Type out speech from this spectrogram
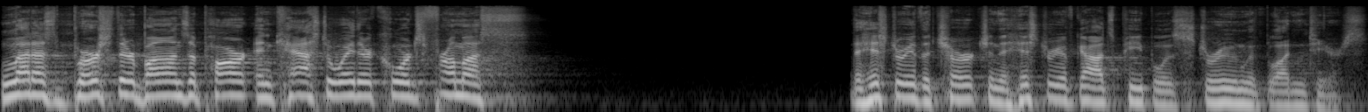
Let us burst their bonds apart and cast away their cords from us. The history of the church and the history of God's people is strewn with blood and tears.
